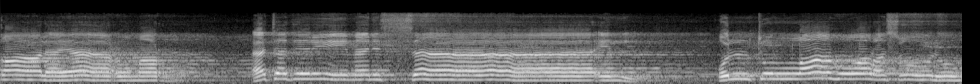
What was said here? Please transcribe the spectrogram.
قال يا عمر أتدري من السائل؟ قلت الله ورسوله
